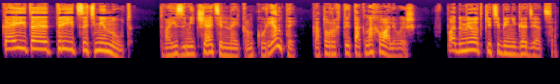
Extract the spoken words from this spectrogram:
какие-то 30 минут. Твои замечательные конкуренты, которых ты так нахваливаешь, в подметке тебе не годятся.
